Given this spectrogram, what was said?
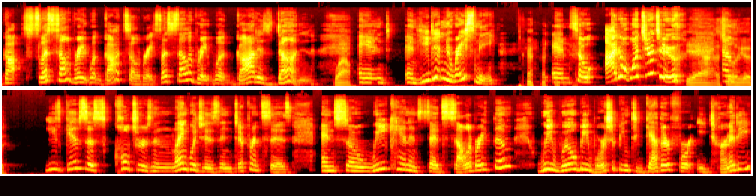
God, let's celebrate what God celebrates. Let's celebrate what God has done. Wow. And and He didn't erase me, and so I don't want you to. Yeah, that's um, really good. He gives us cultures and languages and differences. And so we can instead celebrate them. We will be worshiping together for eternity.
